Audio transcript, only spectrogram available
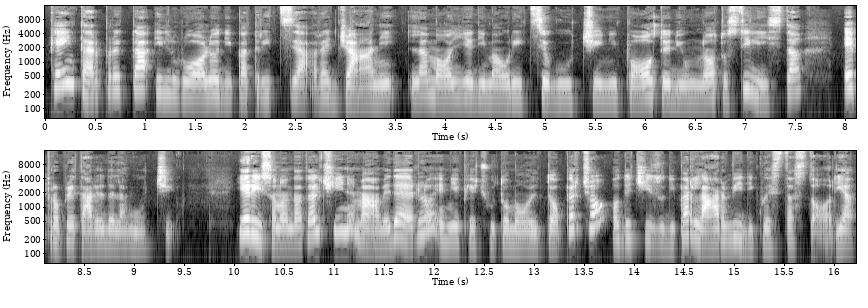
che interpreta il ruolo di Patrizia Reggiani, la moglie di Maurizio Gucci, nipote di un noto stilista e proprietario della Gucci. Ieri sono andata al cinema a vederlo e mi è piaciuto molto, perciò ho deciso di parlarvi di questa storia,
